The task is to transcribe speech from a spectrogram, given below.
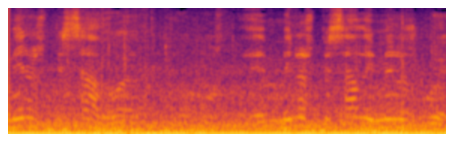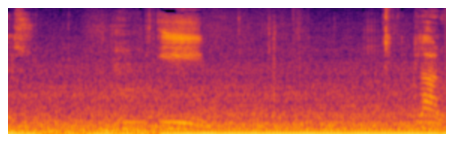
menos pesado, eh, menos pesado y menos grueso. Y claro,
